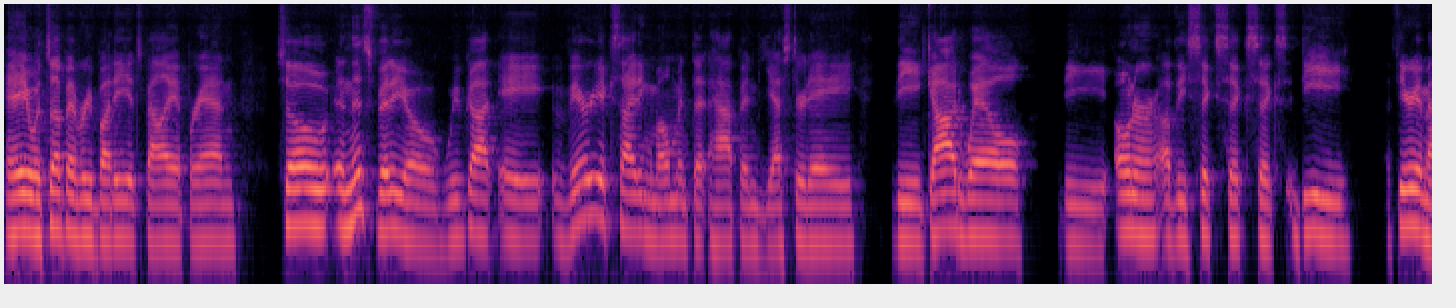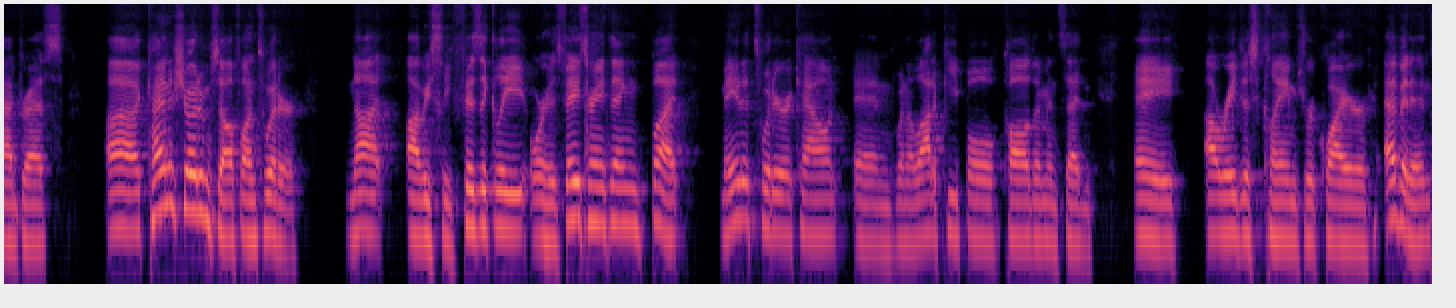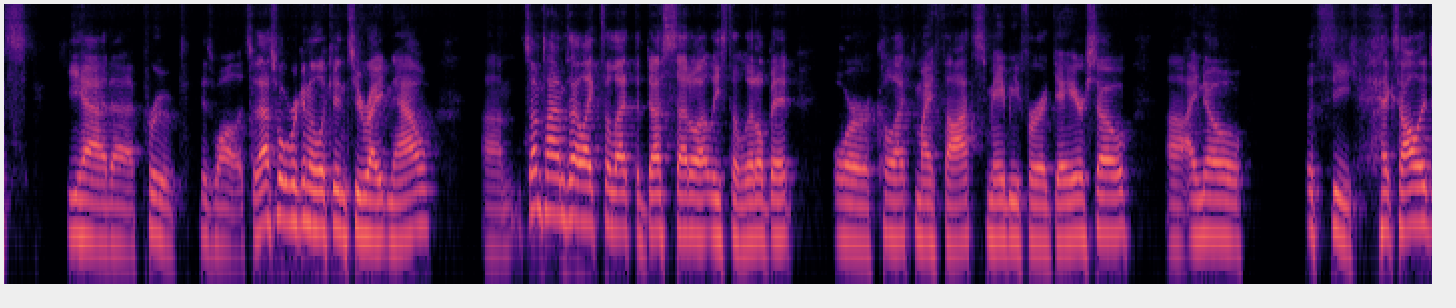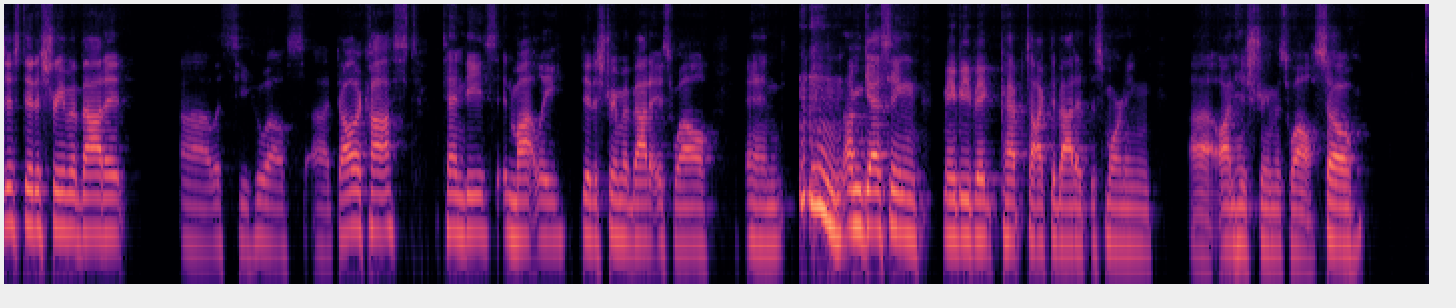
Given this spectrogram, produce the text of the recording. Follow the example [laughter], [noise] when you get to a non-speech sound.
Hey, what's up, everybody? It's BallietBran. So, in this video, we've got a very exciting moment that happened yesterday. The God Whale, the owner of the 666D Ethereum address, uh, kind of showed himself on Twitter. Not obviously physically or his face or anything, but made a Twitter account. And when a lot of people called him and said, hey, outrageous claims require evidence, he had uh, proved his wallet. So that's what we're going to look into right now. Um, sometimes I like to let the dust settle at least a little bit or collect my thoughts maybe for a day or so. Uh, I know, let's see, Hexologist did a stream about it. Uh, let's see who else. Uh, Dollar Cost attendees in Motley did a stream about it as well. And [clears throat] I'm guessing maybe Big Pep talked about it this morning uh, on his stream as well. So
